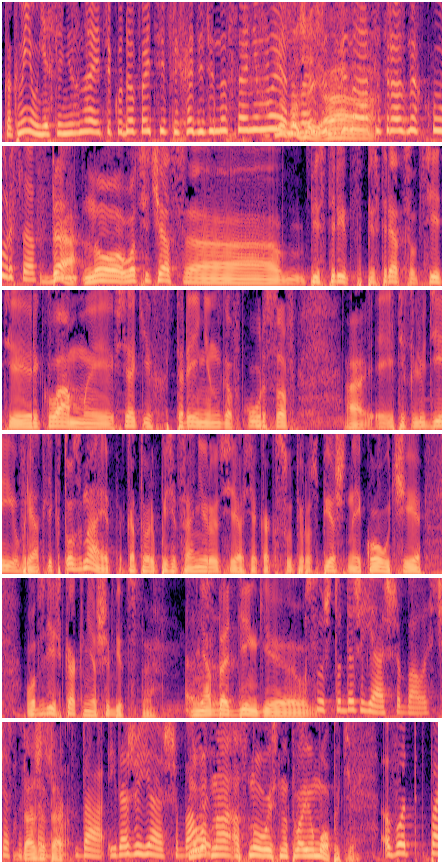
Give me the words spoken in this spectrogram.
как минимум, если не знаете, куда пойти, приходите на Санни Мэн, ну, слушай, у нас же 12 а... разных курсов. Да, но вот сейчас э, пестрит, пестрят соцсети рекламы, всяких тренингов, курсов, а этих людей вряд ли кто знает, которые позиционируют себя, себя как суперуспешные коучи. Вот здесь как не ошибиться-то? Не отдать деньги. Слушай, тут даже я ошибалась, честно даже скажу. так? Да, и даже я ошибалась. Ну вот на, основываясь на твоем опыте. Вот по,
